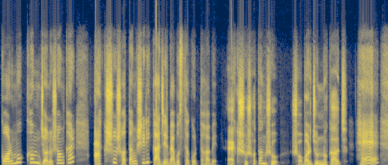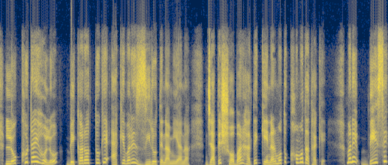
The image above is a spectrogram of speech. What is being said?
কর্মক্ষম জনসংখ্যার একশো শতাংশেরই কাজের ব্যবস্থা করতে হবে। একশো শতাংশ? সবার জন্য কাজ? হ্যাঁ লক্ষ্যটাই হল বেকারত্বকে একেবারে জিরোতে নামিয়ে আনা যাতে সবার হাতে কেনার মতো ক্ষমতা থাকে। মানে বেসিক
